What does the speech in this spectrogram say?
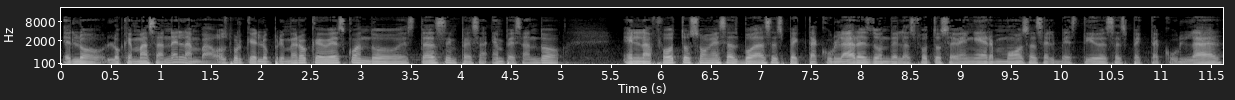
es lo, lo que más anhelan, vamos, porque lo primero que ves cuando estás empezando en la foto son esas bodas espectaculares donde las fotos se ven hermosas, el vestido es espectacular,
